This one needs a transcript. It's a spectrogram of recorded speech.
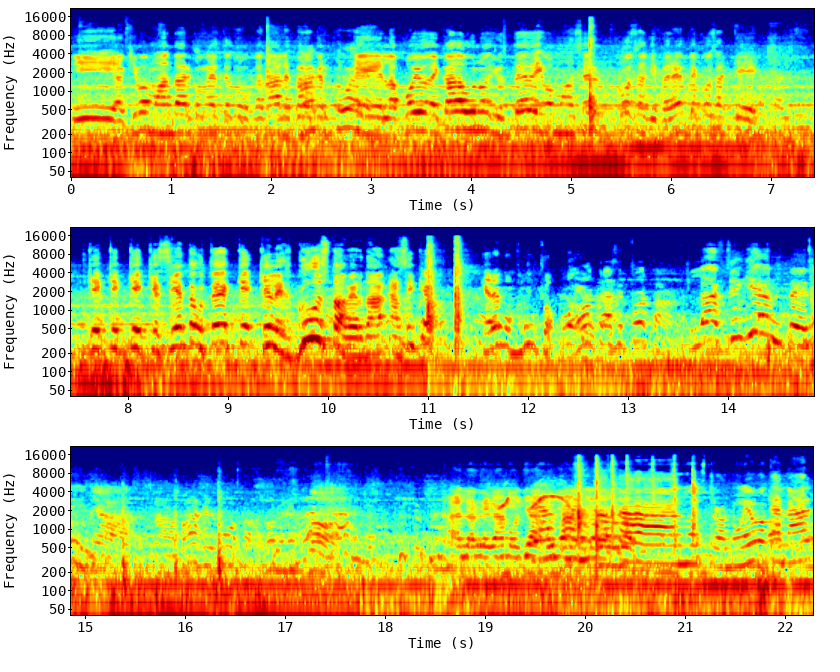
Y aquí vamos a andar con este nuevo canal. Espero que, que el apoyo de cada uno de ustedes y vamos a hacer cosas diferentes, cosas que, que, que, que- que sientan ustedes que, que les gusta, ¿verdad? Así que queremos mucho apoyo. Otra cipota. La siguiente niña. Ah, la regamos ya. Sean bienvenidos a nuestro nuevo canal.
